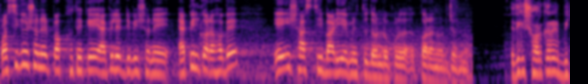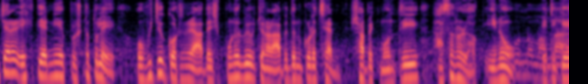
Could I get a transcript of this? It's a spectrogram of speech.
প্রসিকিউশনের পক্ষ থেকে অ্যাপিলেট ডিভিশনে অ্যাপিল করা হবে এই শাস্তি বাড়িয়ে মৃত্যুদণ্ড প্রদান করানোর জন্য। এদিকে সরকারের বিচারের এখতিয়ার নিয়ে প্রশ্ন তুলে অভিযোগ গঠনের আদেশ পুনর্বিবেচনার আবেদন করেছেন সাবেক মন্ত্রী হাসানুল হক ইনু। এটিকে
